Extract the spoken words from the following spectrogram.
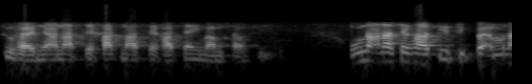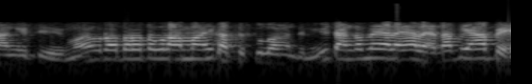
itu hanya nasihat-nasihatnya Imam Syafi'i. Unak nasihati dipek menang itu. Mau rata-rata ulama iki kados kula ngene. Iki cangkeme elek-elek tapi apa?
